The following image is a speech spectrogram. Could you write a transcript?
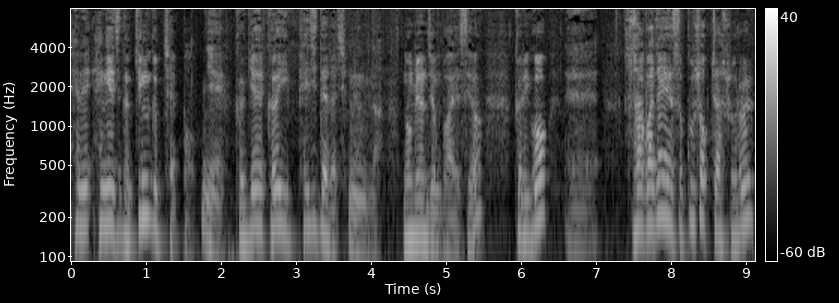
행- 행해지던 긴급체포 예. 그게 거의 폐지되다시피 합니다. 노무현 정부 하에서요. 그리고 에, 수사 과정에서 구속자 수를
